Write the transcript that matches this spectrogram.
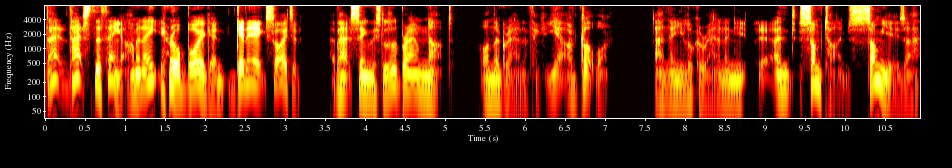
That, that's the thing. I'm an eight year old boy again, getting excited about seeing this little brown nut on the ground and thinking, yeah, I've got one. And then you look around, and you, and sometimes, some years, I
